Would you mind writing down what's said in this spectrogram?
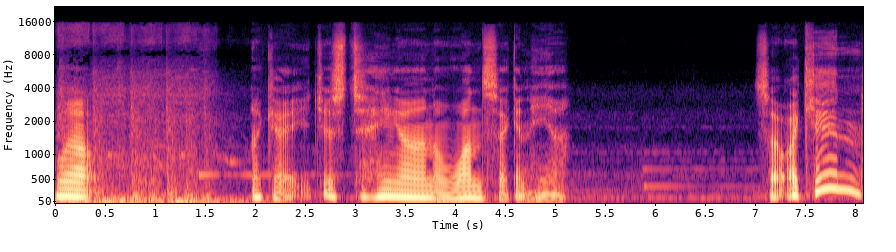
Well, okay, just hang on one second here. So I can...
